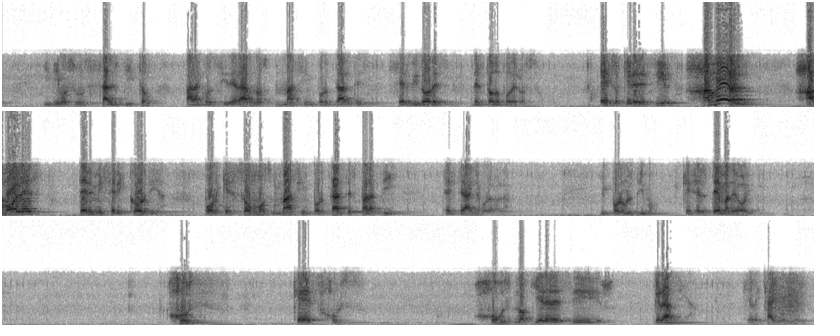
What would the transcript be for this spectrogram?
y dimos un saltito para considerarnos más importantes servidores del Todopoderoso. Eso quiere decir Jamol. Jamol es ten misericordia, porque somos más importantes para ti este año, Boreola. Y por último, que es el tema de hoy, Jus. ¿Qué es Jus? Jus no quiere decir gracia, que le caigo bien.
